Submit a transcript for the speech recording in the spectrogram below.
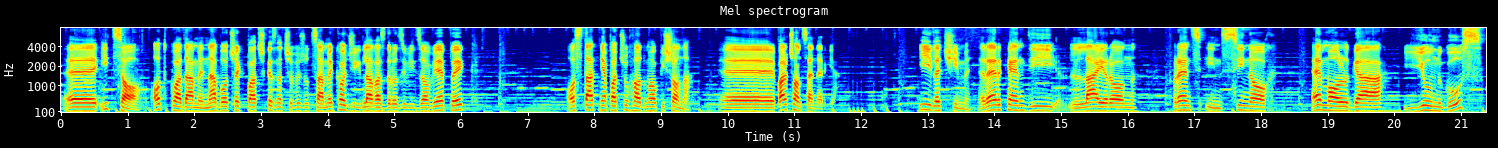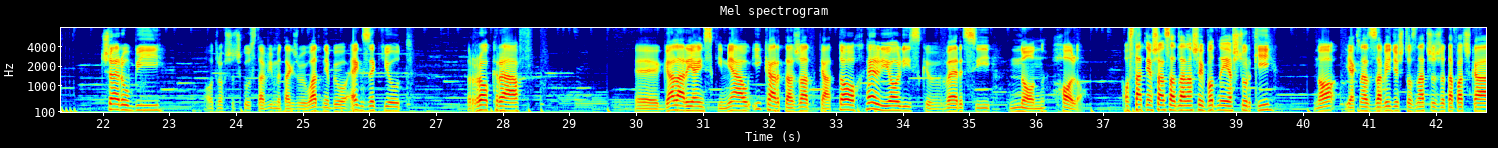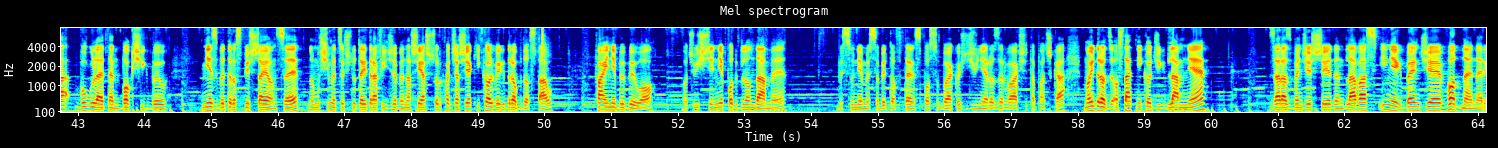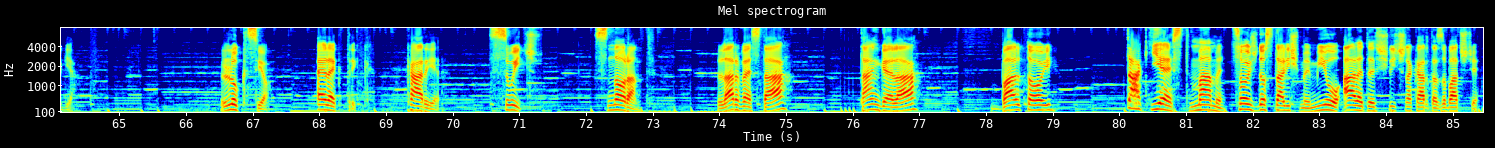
E, I co? Odkładamy na boczek paczkę, znaczy wyrzucamy. Kodzik dla Was, drodzy widzowie. Pyk. Ostatnia paczucha od Małpiszona. E, walcząca energia. I lecimy. Rare Candy, Lyron, Friends in Sinoch, Emolga, Jungus, Cherubi. O, troszeczkę ustawimy tak, żeby ładnie było. Execute, Rokraf, e, Galariański miał i karta rzadka to Heliolisk w wersji non-holo. Ostatnia szansa dla naszej wodnej jaszczurki. No, jak nas zawiedziesz, to znaczy, że ta paczka, w ogóle ten boksik był niezbyt rozpieszczający. No musimy coś tutaj trafić, żeby nasz jaszczur chociaż jakikolwiek drop dostał. Fajnie by było. Oczywiście nie podglądamy. Wysuniemy sobie to w ten sposób, bo jakoś dziwnie rozerwała się ta paczka. Moi drodzy, ostatni kodzik dla mnie. Zaraz będzie jeszcze jeden dla Was i niech będzie wodna energia. Luxio, Electric, Carrier, Switch, Snorant, Larvesta, Tangela, Baltoj. Tak jest, mamy, coś dostaliśmy. Mew, ale to jest śliczna karta, zobaczcie.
